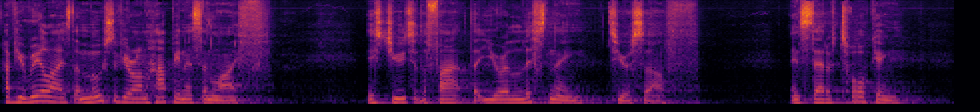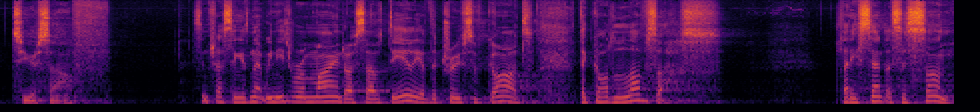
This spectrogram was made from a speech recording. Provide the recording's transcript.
Have you realized that most of your unhappiness in life is due to the fact that you are listening to yourself instead of talking to yourself? It's interesting, isn't it? We need to remind ourselves daily of the truths of God that God loves us, that He sent us His Son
